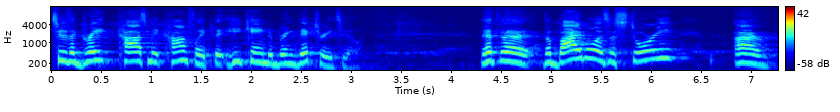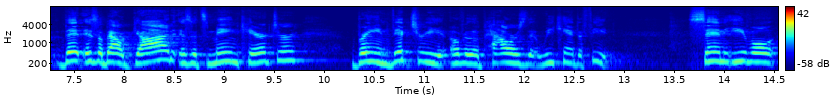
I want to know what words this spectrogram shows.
to the great cosmic conflict that he came to bring victory to. That the, the Bible is a story uh, that is about God as its main character, bringing victory over the powers that we can't defeat sin, evil,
